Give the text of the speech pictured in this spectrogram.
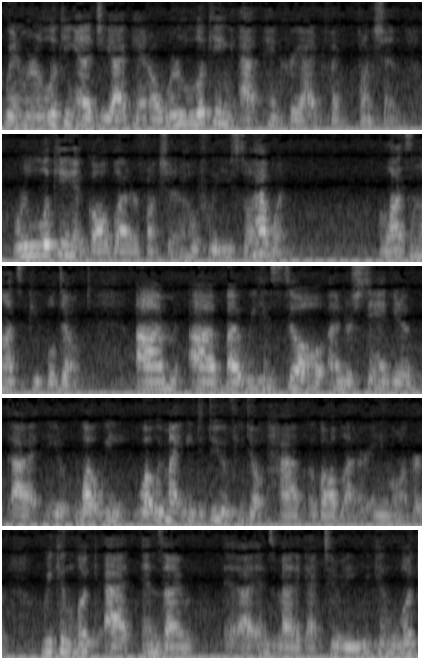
when we're looking at a GI panel, we're looking at pancreatic fun function. We're looking at gallbladder function. Hopefully you still have one. Lots and lots of people don't. Um, uh, but we can still understand, you know, uh, you, what we what we might need to do if you don't have a gallbladder any longer. We can look at enzyme uh, enzymatic activity. We can look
